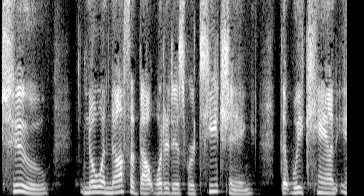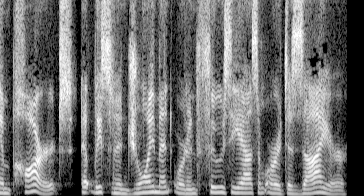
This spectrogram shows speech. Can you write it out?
to know enough about what it is we're teaching that we can impart at least an enjoyment or an enthusiasm or a desire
